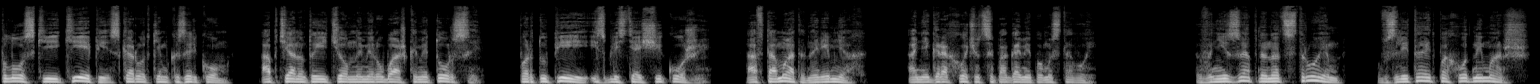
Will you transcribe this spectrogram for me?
Плоские кепи с коротким козырьком, обтянутые темными рубашками торсы, портупеи из блестящей кожи, автоматы на ремнях. Они грохочут сапогами по мостовой. Внезапно над строем взлетает походный марш.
